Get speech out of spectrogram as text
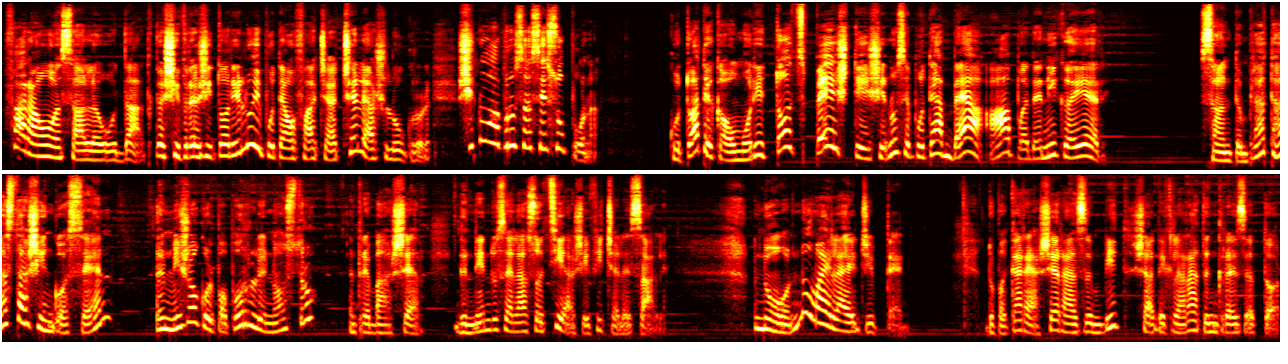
Faraon s-a lăudat că și vrăjitorii lui puteau face aceleași lucruri și nu a vrut să se supună cu toate că au murit toți peștii și nu se putea bea apă de nicăieri. S-a întâmplat asta și în Gosen, în mijlocul poporului nostru? întreba Asher, gândindu-se la soția și fiicele sale. Nu, numai la egipteni. După care Asher a zâmbit și a declarat încrezător.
